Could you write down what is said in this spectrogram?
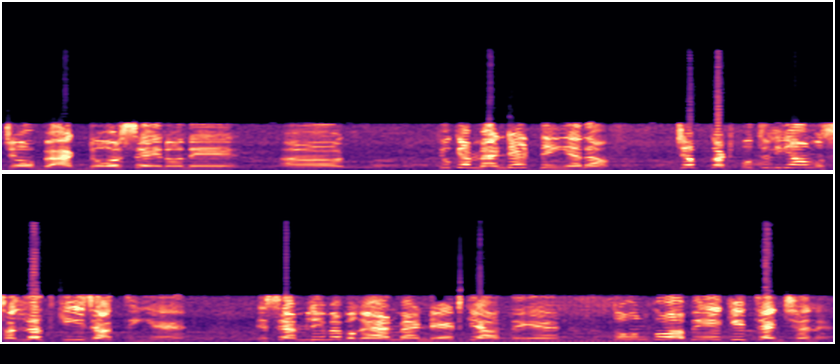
जो बैकडोर से इन्होंने क्योंकि मैंडेट नहीं है ना जब कठपुतलियाँ मुसलत की जाती हैं इसम्बली में बगैर मैंडेट के आते हैं तो उनको अब एक ही टेंशन है।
